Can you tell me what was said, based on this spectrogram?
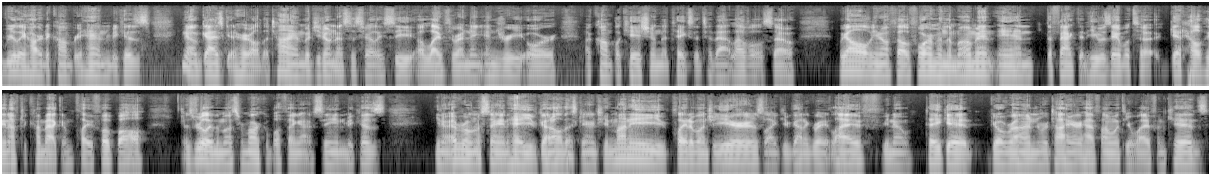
really hard to comprehend because you know guys get hurt all the time but you don't necessarily see a life-threatening injury or a complication that takes it to that level. So we all you know felt for him in the moment and the fact that he was able to get healthy enough to come back and play football is really the most remarkable thing i've seen because you know everyone was saying hey you've got all this guaranteed money you've played a bunch of years like you've got a great life you know take it go run retire have fun with your wife and kids.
